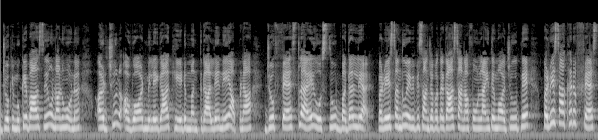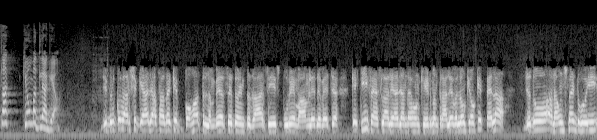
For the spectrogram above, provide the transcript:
ਜੋ ਕਿ ਮੁਕੇਬਾਜ਼ ਨੇ ਉਹਨਾਂ ਨੂੰ ਹੁਣ ਅਰਜੁਨ ਅਵਾਰਡ ਮਿਲੇਗਾ ਖੇਡ ਮੰਤਰਾਲੇ ਨੇ ਆਪਣਾ ਜੋ ਫੈਸਲਾ ਹੈ ਉਸ ਨੂੰ ਬਦਲ ਲਿਆ ਹੈ ਪਰਵੇਸ਼ ਸੰਧੂ ਏਬੀਪੀ ਸਾਂਝਾ ਪੱਤਰਕਾਰ ਸਾਨਾ ਫੋਨ ਲਾਈਨ ਤੇ ਮੌਜੂਦ ਨੇ ਪਰਵੇਸ਼ ਆਖਰ ਫੈਸਲਾ ਕਿਉਂ ਬਦਲਿਆ ਗਿਆ ਜੀ ਬਿਲਕੁਲ ਅਰਸ਼, ਕਿਹਾ ਜਾ ਸਕਦਾ ਕਿ ਬਹੁਤ ਲੰਬੇ ਅਰਸੇ ਤੋਂ ਇੰਤਜ਼ਾਰ ਸੀ ਇਸ ਪੂਰੇ ਮਾਮਲੇ ਦੇ ਵਿੱਚ ਕਿ ਕੀ ਫੈਸਲਾ ਲਿਆ ਜਾਂਦਾ ਹੁਣ ਖੇਡ ਮੰਤਰਾਲੇ ਵੱਲੋਂ, ਕਿਉਂਕਿ ਪਹਿਲਾਂ ਜਦੋਂ ਅਨਾਉਂਸਮੈਂਟ ਹੋਈ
